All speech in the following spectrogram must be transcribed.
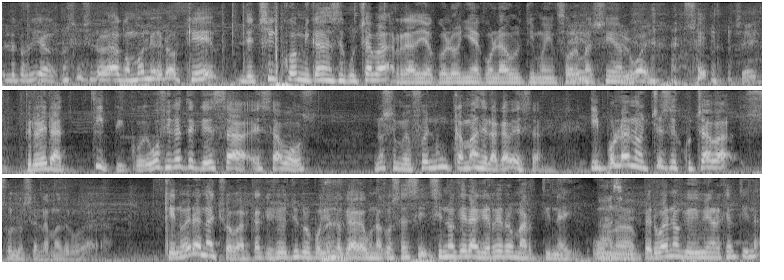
el otro día, no sé si lo hablaba con vos, negro, que de chico en mi casa se escuchaba Radio Colonia con la última información. Uruguay. Sí, Sí. pero era típico. Y vos fíjate que esa, esa voz no se me fue nunca más de la cabeza. Y por la noche se escuchaba solo ser la madrugada. Que no era Nacho Abarca, que yo le estoy proponiendo que haga una cosa así, sino que era Guerrero Martinez, un Ah, sí. peruano que vivía en Argentina.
